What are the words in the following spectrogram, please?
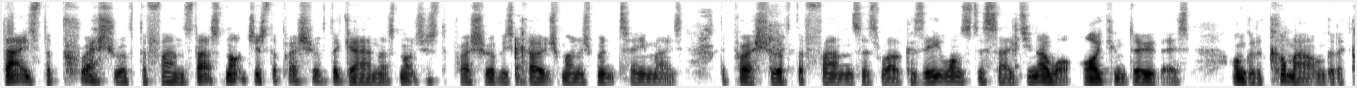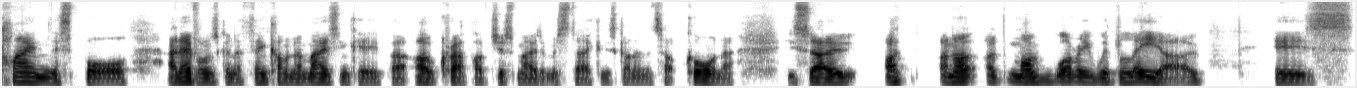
that is the pressure of the fans. That's not just the pressure of the game. That's not just the pressure of his coach, management, teammates, the pressure of the fans as well. Because he wants to say, do you know what? I can do this. I'm going to come out. I'm going to claim this ball. And everyone's going to think I'm an amazing keeper. Oh, crap. I've just made a mistake and it's gone in the top corner. So, I, and I, my worry with Leo is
